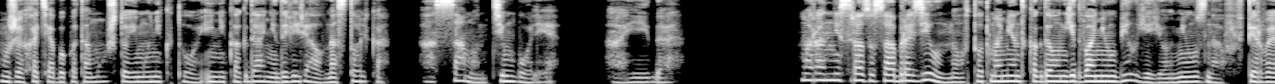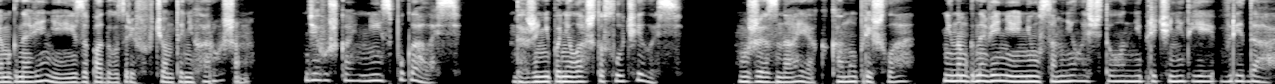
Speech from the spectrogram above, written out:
Уже хотя бы потому, что ему никто и никогда не доверял настолько, а сам он тем более. Аида. Маран не сразу сообразил, но в тот момент, когда он едва не убил ее, не узнав в первое мгновение и заподозрив в чем то нехорошем, девушка не испугалась. Даже не поняла, что случилось. Уже зная, к кому пришла, ни на мгновение не усомнилась, что он не причинит ей вреда.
